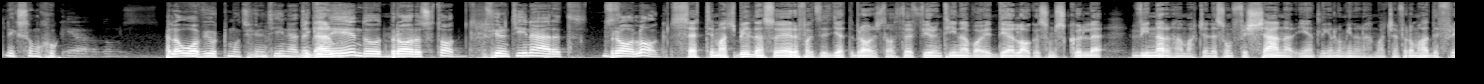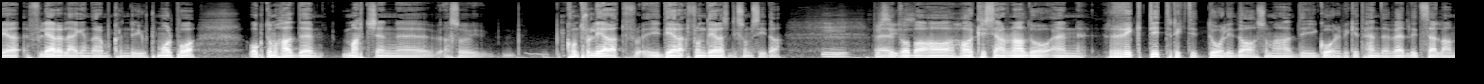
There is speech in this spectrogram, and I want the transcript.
liksom chockerande att de spelar oavgjort mot Fiorentina. Jag tycker där- det är ändå ett bra resultat. Fiorentina är ett bra lag. Sett till matchbilden så är det faktiskt ett jättebra resultat, för Fiorentina var ju det laget som skulle vinna den här matchen, eller som förtjänar egentligen att vinna den här matchen, för de hade flera, flera lägen där de kunde gjort mål på, och de hade matchen eh, alltså, kontrollerat från deras liksom, sida. Mm, Eh. Det var bara, har, har Cristiano Ronaldo en riktigt, riktigt dålig dag som han hade igår, vilket hände väldigt sällan,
